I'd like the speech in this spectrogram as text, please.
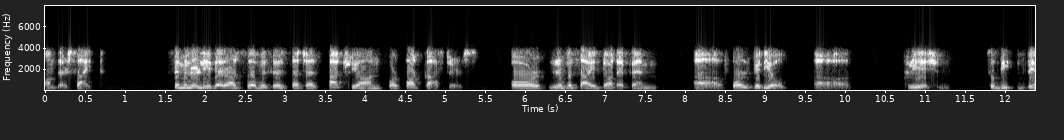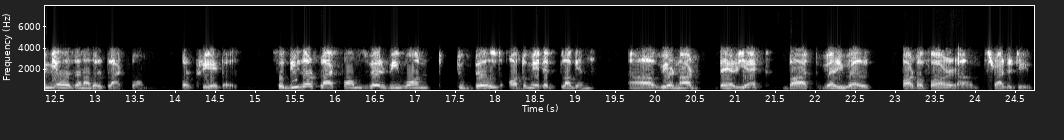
on their site. Similarly, there are services such as Patreon for podcasters or Riverside.fm uh, for video uh, creation. So the Vimeo is another platform for creators. So these are platforms where we want to build automated plugins. Uh, we are not there yet, but very well part of our um, strategy.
